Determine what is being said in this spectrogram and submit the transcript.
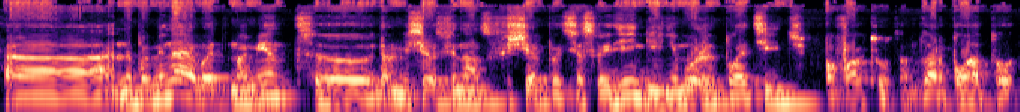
А, напоминаю, в этот момент э, там, Министерство финансов исчерпывает все свои деньги и не может платить по факту там, зарплату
